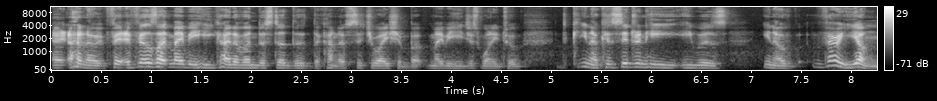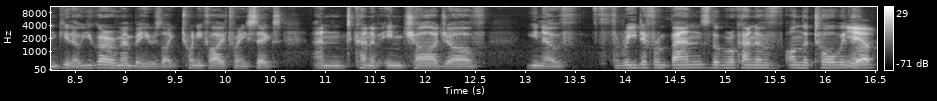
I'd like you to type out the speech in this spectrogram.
I, I don't know. It, it feels like maybe he kind of understood the, the kind of situation, but maybe he just wanted to, you know, considering he he was you know very young. You know, you got to remember he was like 25, 26, and kind of in charge of you know three different bands that were kind of on the tour with Yep. him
